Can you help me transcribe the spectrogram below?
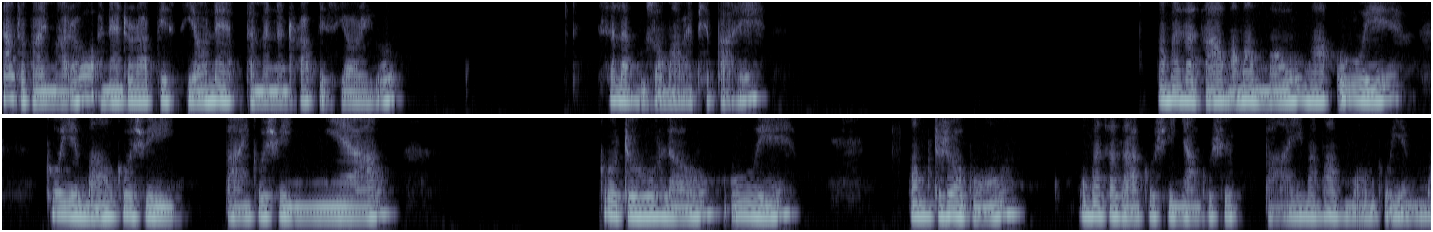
နောက်တစ်ပိုင်းမှာတော့အနန္တရပစ္စယောနဲ့သမဏန္တရပစ္စယောတွေကိုဆက်လက်ပူဇော်မှာပဲဖြစ်ပါတယ်မမဆဆာမမမုံငါအိုးရေကိုရင်မောင်ကိုရွှေပိုင်းကိုရွှေညောင်ကိုတိုးလုံးဦးရေ မမတော်ဘူးမမစစာကိုရှိညာကိုရှိပိုင်းမမမောင်ကိုရမ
